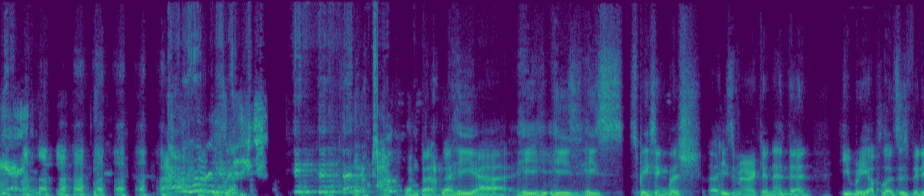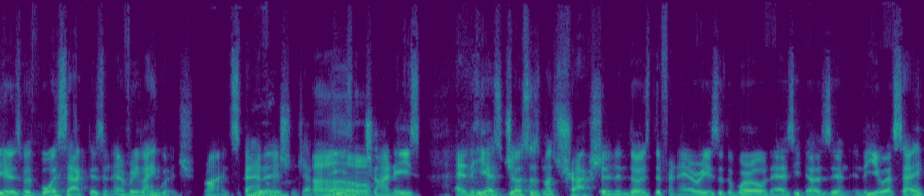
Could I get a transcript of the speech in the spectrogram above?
yeah. I haven't heard of him. but but he uh he he's he's speaks English. Uh, he's American, and then he re-uploads his videos with voice actors in every language, right? In Spanish and Japanese Oh. and Chinese, and he has just as much traction in those different areas of the world as he does in in the USA,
